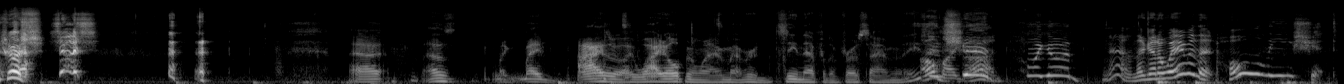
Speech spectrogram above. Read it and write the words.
Shush. Shush! uh, I was like, my eyes were like wide open when I remember seeing that for the first time. He Oh my shit. God. Oh my god. Yeah, and they got away with it. Holy shit.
